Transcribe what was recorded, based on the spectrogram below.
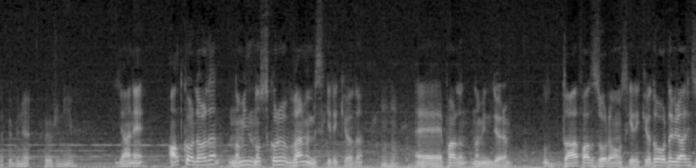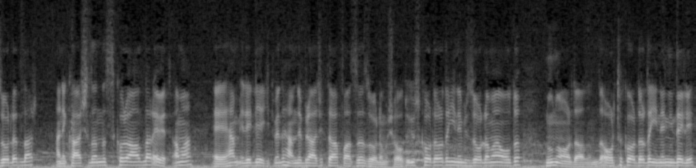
sebebini öğreneyim. Yani alt koridorda Nami'nin o skoru vermemesi gerekiyordu. Hı hı. Ee, pardon Namin diyorum. Daha fazla zorlamaması gerekiyordu. Orada birazcık zorladılar. Hani karşılığında skoru aldılar evet ama e, hem ileriye gitmedi hem de birazcık daha fazla zorlamış oldu. Üst koridorda yine bir zorlama oldu. Nuno orada alındı. Orta koridorda yine Nidali.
